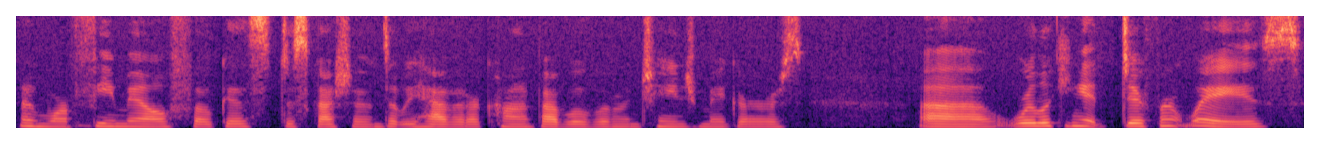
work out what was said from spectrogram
kind of more female focused discussions that we have at our Confab of Women Change Makers. Uh, we're looking at different ways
